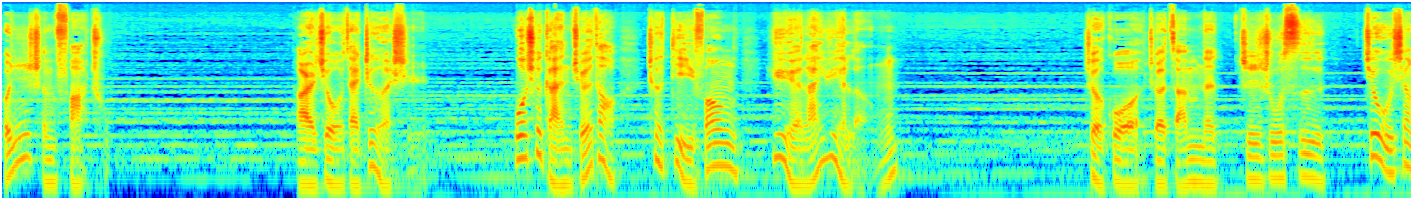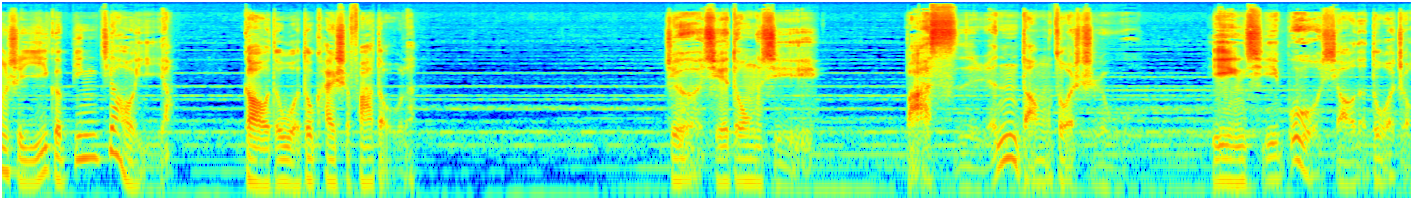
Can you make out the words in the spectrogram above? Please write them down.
浑身发怵。而就在这时，我却感觉到这地方越来越冷，这裹着咱们的蜘蛛丝。就像是一个冰窖一样，搞得我都开始发抖了。这些东西把死人当做食物，引起不小的多种。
